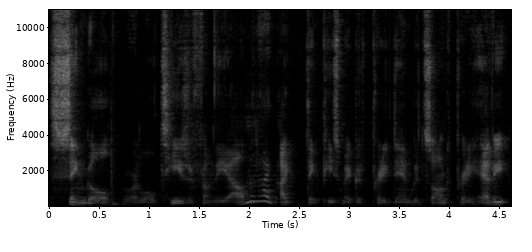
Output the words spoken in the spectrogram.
single or a little teaser from the album. And I, I think Peacemaker's pretty damn good song, pretty heavy.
